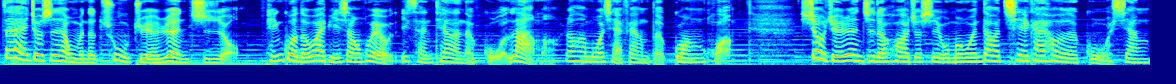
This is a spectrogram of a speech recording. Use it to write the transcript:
再来就是我们的触觉认知哦，苹果的外皮上会有一层天然的果蜡嘛，让它摸起来非常的光滑。嗅觉认知的话，就是我们闻到切开后的果香；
